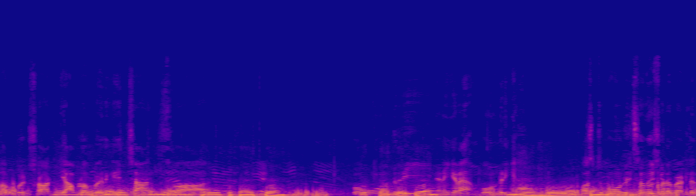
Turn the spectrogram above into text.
டபுள் ஷாட் கேப்ல போயிருக்கு. சான்ஸ் பவுண்டரி நினைக்கிறேன். பவுண்டரிங்க ஃபர்ஸ்ட் பவுண்டரி சந்தோஷோட பேட்ல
